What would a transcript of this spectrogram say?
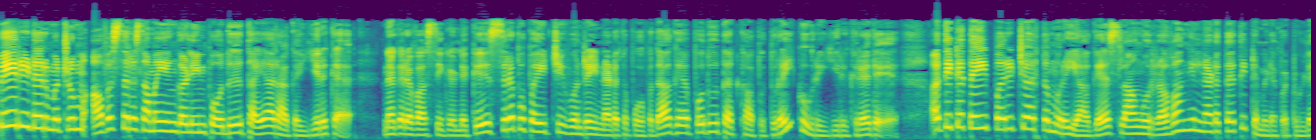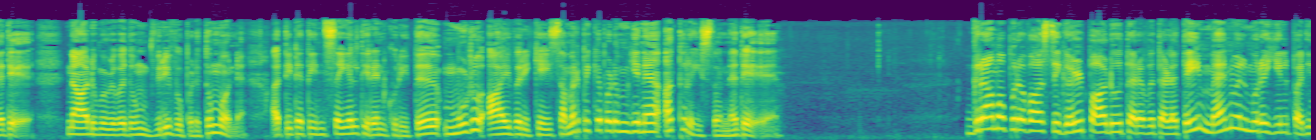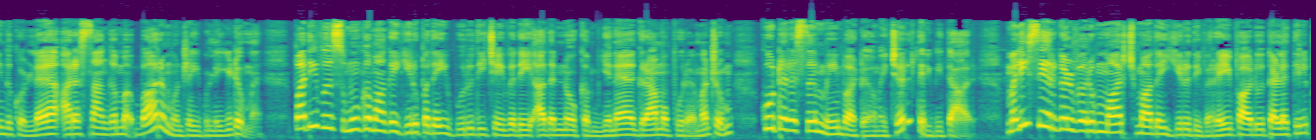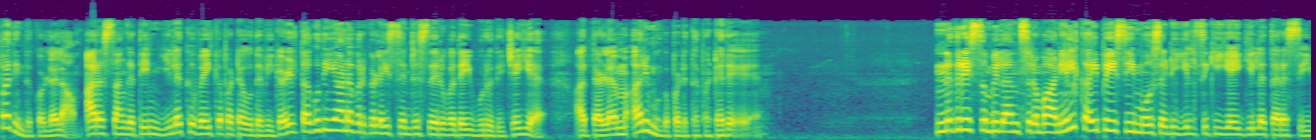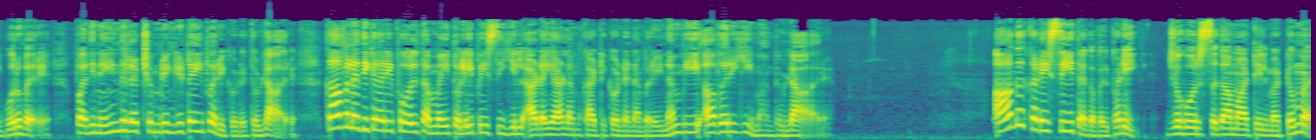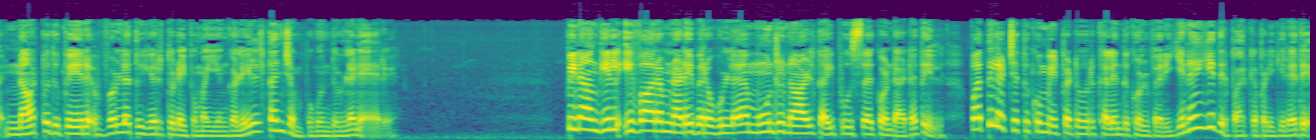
பேரிடர் மற்றும் அவசர சமயங்களின் போது தயாராக இருக்க நகரவாசிகளுக்கு சிறப்பு பயிற்சி ஒன்றை நடத்தப்போவதாக பொது தற்காப்புத்துறை கூறியிருக்கிறது. அத்திட்டத்தை பரீட்சார்த்த முறையாக ஸ்லாங்கூர் ரவாங்கில் நடத்த திட்டமிடப்பட்டுள்ளது. நாடு முழுவதும் விரிவுபடுத்தும் முன் அத்திட்டத்தின் செயல்திறன் குறித்து முழு ஆய்வறிக்கை சமர்ப்பிக்கப்படும் என அத்துறை சொன்னது. கிராமப்புறவாசிகள் பாடு தரவு தளத்தை மேனுவல் முறையில் பதிந்து கொள்ள அரசாங்கம் பாரம் ஒன்றை வெளியிடும். பதிவு சுமூகமாக இருப்பதை உறுதி செய்வதே அதன் நோக்கம் என கிராமப்புற மற்றும் கூட்டரசு மேம்பாட்டு அமைச்சர் தெரிவித்தார். மலேசியர்கள் வரும் மார்ச் மாத இறுதி வரை பாடு தளத்தில் பதிந்து கொள்ளலாம். அரசாங்கத்தின் இலக்கு வைக்கப்பட்ட உதவிகள் தகுதியானவர்களை சென்று சேருவதை உறுதி செய்ய அத்தளம் அறிமுகப்படுத்தப்பட்டது. நகரி சம்பிலான் சிரம்பானில் கைபேசி மோசடியில் சிக்கிய இல்லத்தரசி ஒருவர் பதினைந்து லட்சம் ரிங்கிட்டை பறிகொடுத்துள்ளார். காவல் அதிகாரி போல் தம்மை தொலைபேசியில் அடையாளம் காட்டிக்கொண்ட நபரை நம்பி அவர் ஏமாந்துள்ளார். ஆக கடைசி தகவல்படி ஜோஹர் சுகாமாட்டில் மட்டும் நாற்பது பேர் வெள்ளத்துயர் துடைப்பு மையங்களில் தஞ்சம் புகுந்துள்ளனர். பினாங்கில் இவ்வாரம் நடைபெறவுள்ள மூன்று நாள் தைப்பூச கொண்டாட்டத்தில் பத்து லட்சத்துக்கும் மேற்பட்டோர் கலந்து கொள்வர் என எதிர்பார்க்கப்படுகிறது.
